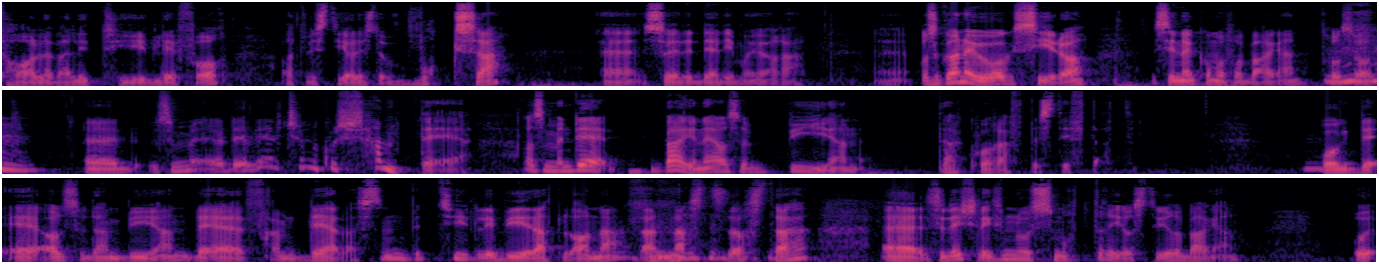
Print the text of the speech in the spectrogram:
tale veldig tydelig for at hvis de har lyst til å vokse, eh, så er det det de må gjøre. Eh, og så kan jeg jo òg si, da, siden jeg kommer fra Bergen, tross alt mm -hmm. som, Jeg vet ikke om hvor kjent det er. Altså, men det, Bergen er altså byen der KrF ble stiftet. Mm. Og det er altså den byen Det er fremdeles en betydelig by i dette landet. Den nest største. Eh, så det er ikke liksom noe småtteri å styre Bergen. Og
